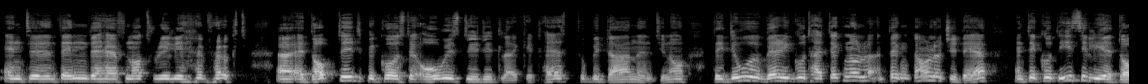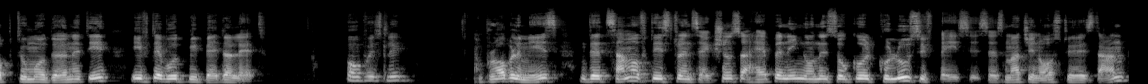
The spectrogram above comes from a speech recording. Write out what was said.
and uh, then they have not really worked uh, adopted because they always did it like it has to be done. And you know, they do a very good high technolo- technology there, and they could easily adopt to modernity if they would be better led. Obviously, problem is that some of these transactions are happening on a so-called collusive basis, as much in Austria is done.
